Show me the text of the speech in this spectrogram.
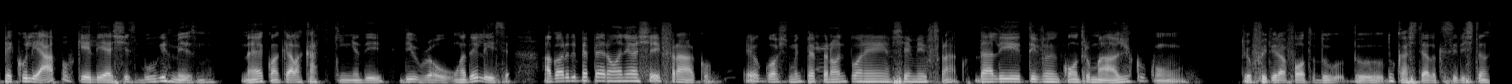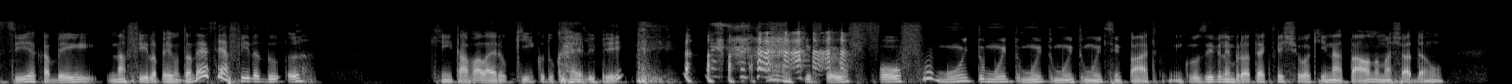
peculiar porque ele é cheeseburger mesmo, né? Com aquela casquinha de, de roll, uma delícia. Agora de pepperoni eu achei fraco. Eu gosto muito de pepperoni, porém achei meio fraco. Dali tive um encontro mágico com que eu fui tirar foto do, do, do castelo que se distancia, acabei na fila perguntando: "Essa é a fila do Hã?" Quem tava lá era o Kiko do KLB, que foi um fofo, muito, muito, muito, muito, muito simpático. Inclusive lembrou até que fechou aqui em Natal, no Machadão.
